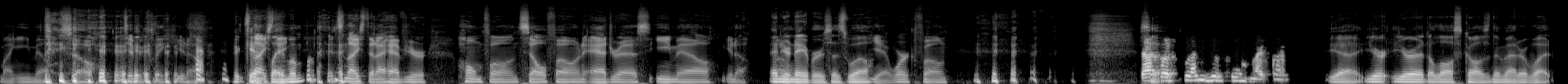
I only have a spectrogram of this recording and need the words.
my email. So typically, you know, it's can't nice blame that, them. it's nice that I have your home phone, cell phone, address, email. You know, and um, your neighbors as well. Yeah, work phone. That's so, what friends are for, my friend. Yeah, you're you're at a lost cause no matter what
